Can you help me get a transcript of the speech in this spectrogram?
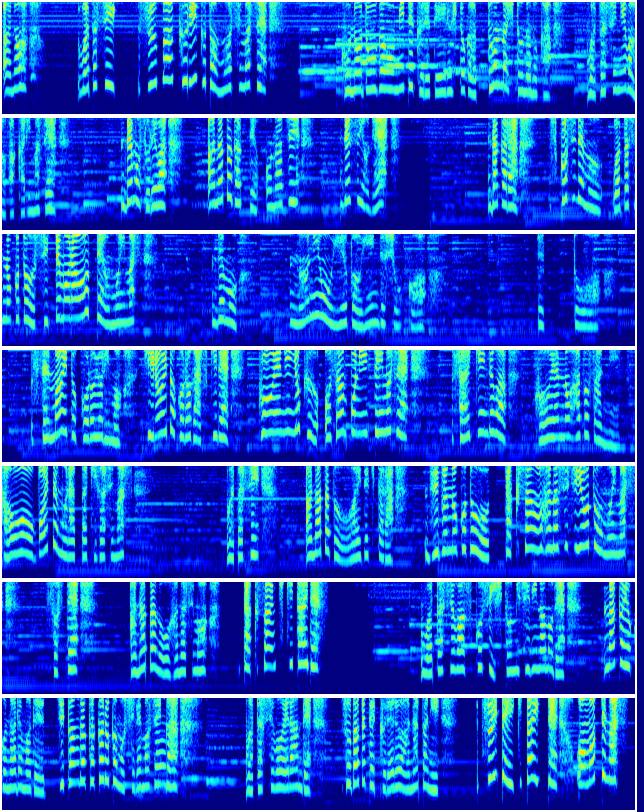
あの私スーパークリークと申します。この動画を見てくれている人がどんな人なのか私には分かりません。でもそれはあなただって同じですよね。だから少しでも私のことを知ってもらおうって思います。でも何を言えばいいんでしょうか。えっと狭いところよりも広いところが好きで公園によくお散歩に行っています。最近では公園のハトさんに顔を覚えてもらった気がします。私あなたとお会いできたら自分のことをたくさんお話ししようと思います。そしてあなたのお話もたくさん聞きたいです。私は少し人見知りなので仲良くなるまで時間がかかるかもしれませんが私を選んで育ててくれるあなたについていきたいって思ってます。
